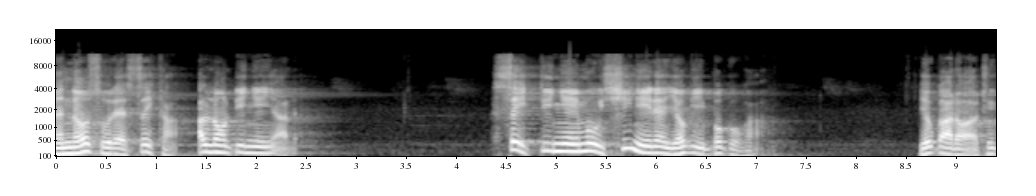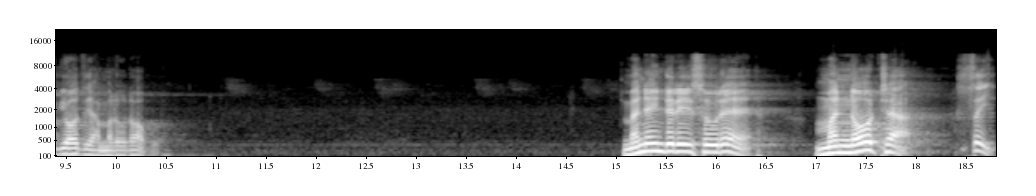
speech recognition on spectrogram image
နနောဆိုတဲ့စိတ်ကအလွန်တည်ငြိမ်ရတယ်စိတ်တည်ငြိမ်မှုရှိနေတဲ့ယောဂီပုဂ္ဂိုလ်ဟာယုတ်ကတော့အထူးပြောစရာမလိုတော့ဘူးမနိန္ဒရီဆိုတဲ့မနောထစိတ်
